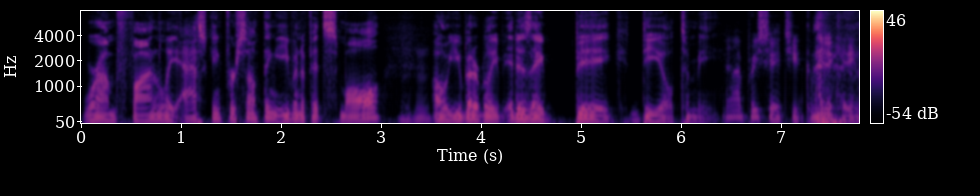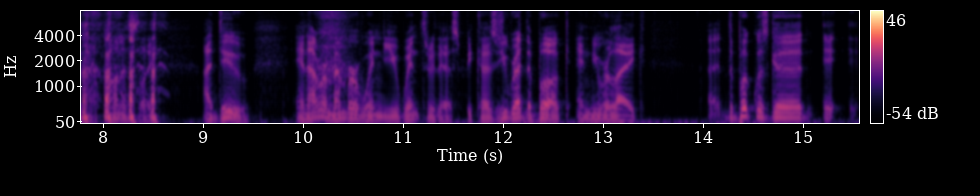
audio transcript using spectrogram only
where i'm finally asking for something even if it's small mm-hmm. oh you better believe it is a big deal to me And i appreciate you communicating that honestly i do and i remember when you went through this because you read the book and you were like uh, the book was good it,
